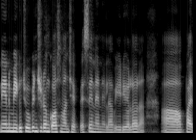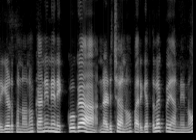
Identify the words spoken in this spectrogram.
నేను మీకు చూపించడం కోసం అని చెప్పేసి నేను ఇలా వీడియోలో ఆ, పరిగెడుతున్నాను. కానీ నేను ఎక్కువగా నడిచాను పరిగెత్తలేకపోయాను నేను.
